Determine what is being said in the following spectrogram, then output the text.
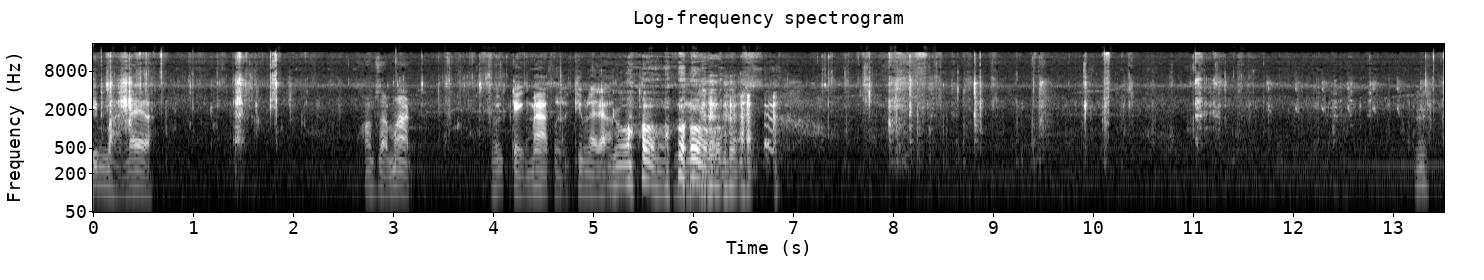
ิ้มหวานได้เหรอ ความสามารถเฮ้ยเก่งมากเลยจิ้มอะไรแล้ว โอ้โหเ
